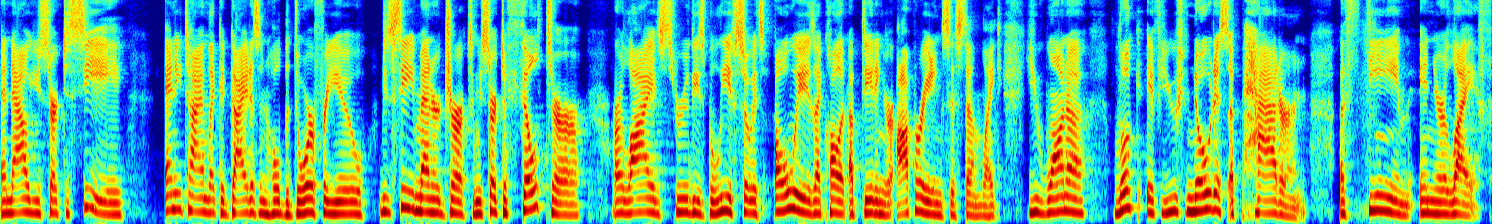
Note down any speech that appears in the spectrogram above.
And now you start to see anytime like a guy doesn't hold the door for you, you see men are jerks and we start to filter our lives through these beliefs. So it's always, I call it updating your operating system. Like you want to look if you notice a pattern, a theme in your life.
